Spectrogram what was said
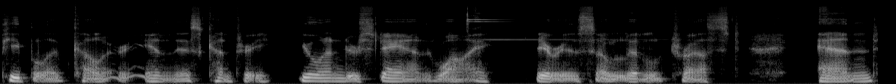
people of color in this country, you understand why there is so little trust. And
